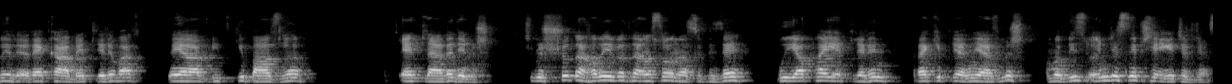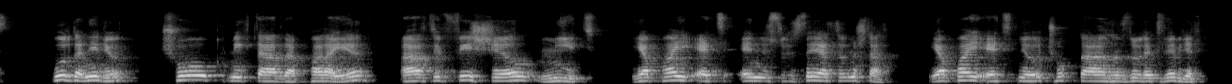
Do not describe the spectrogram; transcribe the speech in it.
bir rekabetleri var veya bitki bazlı etlerde demiş. Şimdi şu da Haliburton sonrası bize bu yapay etlerin rakiplerini yazmış ama biz öncesine bir şey geçireceğiz. Burada ne diyor? Çok miktarda parayı artificial meat, yapay et endüstrisine yatırmışlar. Yapay et diyor çok daha hızlı üretilebilir.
